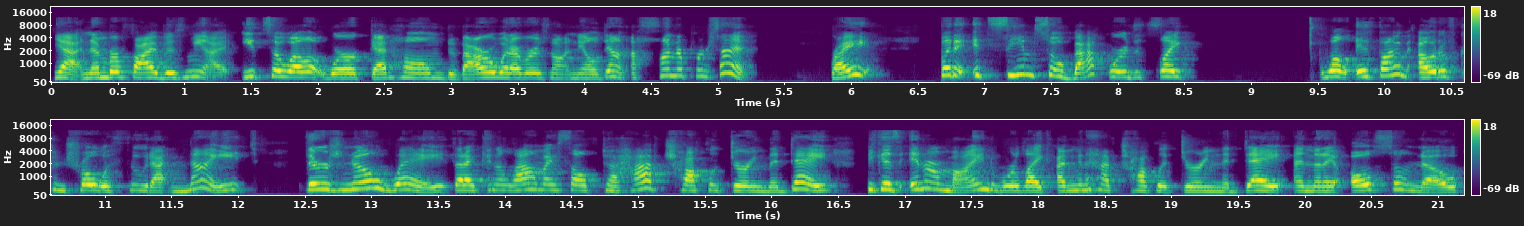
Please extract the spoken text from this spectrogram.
Yeah, number five is me. I eat so well at work, get home, devour whatever is not nailed down. A hundred percent, right? But it, it seems so backwards. It's like, well, if I'm out of control with food at night, there's no way that I can allow myself to have chocolate during the day because in our mind, we're like, I'm going to have chocolate during the day. And then I also know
